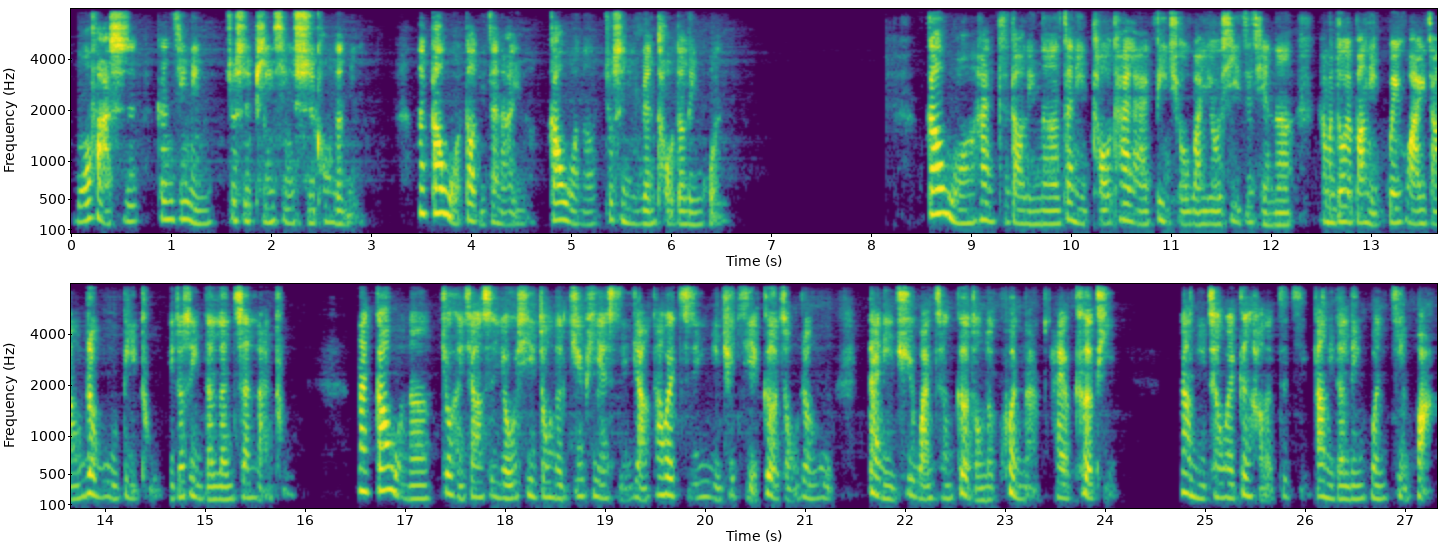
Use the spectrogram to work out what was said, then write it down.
魔法师跟精灵就是平行时空的你。那高我到底在哪里呢？高我呢，就是你源头的灵魂。高我和指导灵呢，在你投胎来地球玩游戏之前呢，他们都会帮你规划一张任务地图，也就是你的人生蓝图。那高我呢，就很像是游戏中的 GPS 一样，它会指引你去解各种任务，带你去完成各种的困难还有课题，让你成为更好的自己，让你的灵魂进化，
